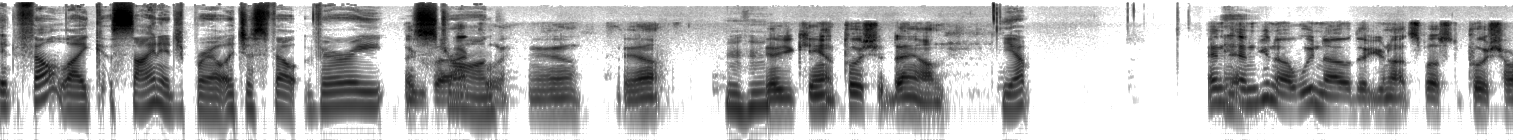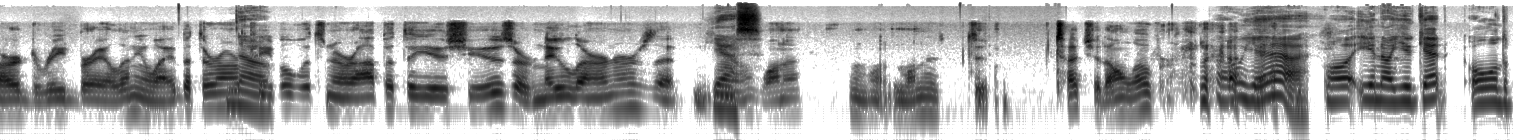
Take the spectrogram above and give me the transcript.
it felt like signage braille. It just felt very Exactly. strong. Yeah, yeah, hmm yeah. You can't push it down. Yep. And Yeah. and you know we know that you're not supposed to push hard to read braille anyway, but there are No. people with neuropathy issues or new learners that Yes. you know, want to want to touch it all over. oh yeah. Well, you know, you get old,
